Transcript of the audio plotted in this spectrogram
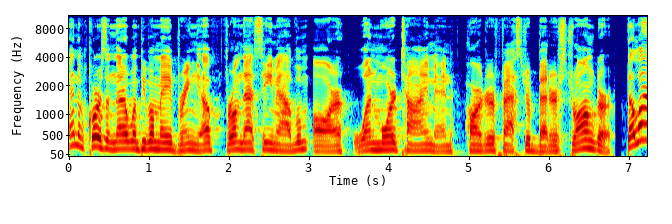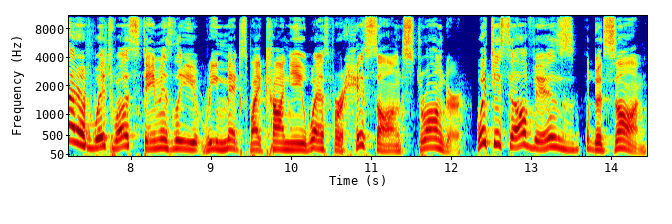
And of course, another one people may bring up from that same album are One More Time and Harder, Faster, Better, Stronger. The latter of which was famously remixed by Kanye West for his song Stronger, which itself is a good song.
